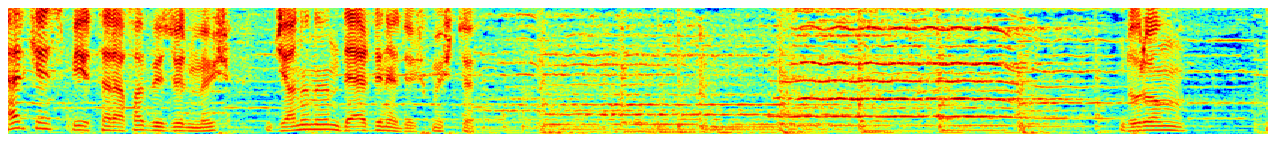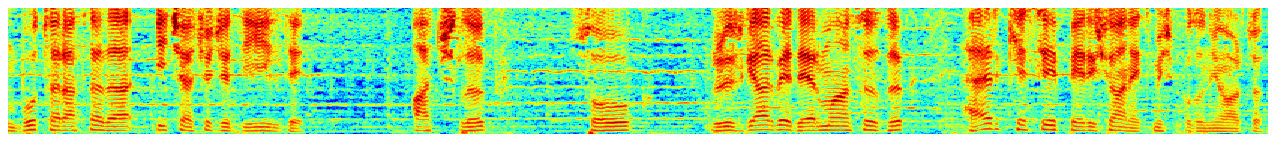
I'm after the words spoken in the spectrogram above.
Herkes bir tarafa büzülmüş, canının derdine düşmüştü. Durum bu tarafta da iç açıcı değildi. Açlık, soğuk, rüzgar ve dermansızlık herkesi perişan etmiş bulunuyordu.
